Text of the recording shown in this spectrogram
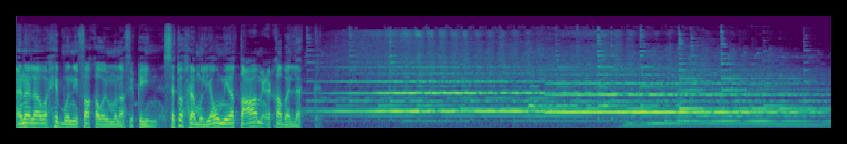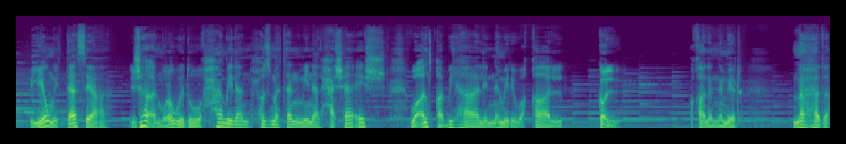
أنا لا أحب النفاق والمنافقين ستحرم اليوم من الطعام عقابا لك في اليوم التاسع جاء المروض حاملا حزمة من الحشائش وألقى بها للنمر وقال: كل. فقال النمر: ما هذا؟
